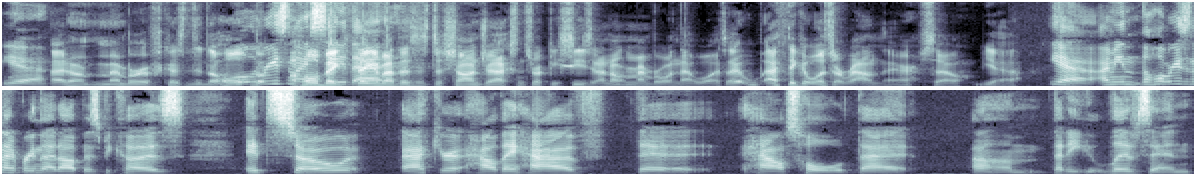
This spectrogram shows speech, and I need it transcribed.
yeah. I don't remember if because the whole Well, the the, whole big thing that- about this is DeSean Jackson's rookie season. I don't remember when that was. I, I think it was around there. So yeah, Yeah, I mean, the whole reason I bring that up is because it's so accurate how they have the household that um, that he lives in.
